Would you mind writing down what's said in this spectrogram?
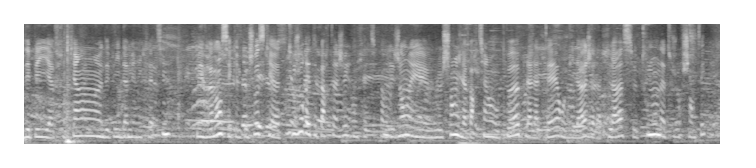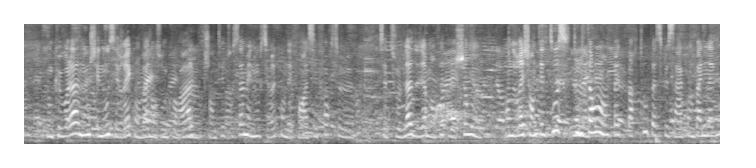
des pays africains, euh, des pays d'Amérique latine. Mais vraiment, c'est quelque chose qui a toujours été partagé en fait par les gens et le chant, il appartient au peuple, à la terre, au village, à la place. Tout le monde a toujours chanté. Donc euh, voilà, nous, chez nous, c'est vrai qu'on va dans une chorale pour chanter tout ça, mais nous, c'est vrai qu'on défend assez fort ce- cette chose-là de dire, mais en fait, le chant, euh, on devrait chanter tous, tout le temps, en fait, partout, parce que ça accompagne la vie.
